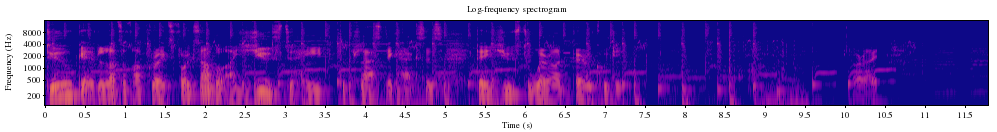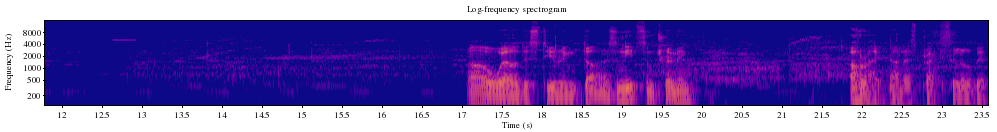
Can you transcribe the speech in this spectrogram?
do get lots of upgrades. For example, I used to hate the plastic hexes. They used to wear out very quickly. Oh well, the steering does need some trimming. Alright, now let's practice a little bit.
